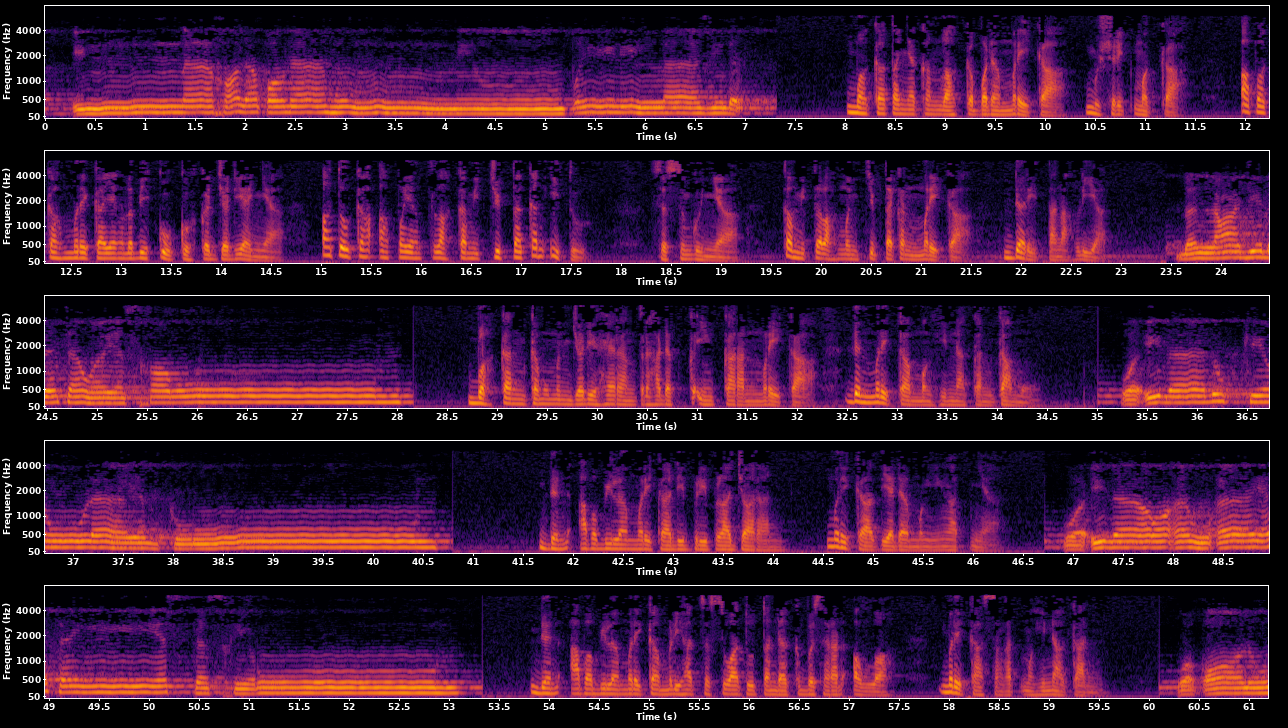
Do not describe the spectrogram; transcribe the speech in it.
Inna khalaqnahum min tinin lazib. Maka tanyakanlah kepada mereka, musyrik Mekah, apakah mereka yang lebih kukuh kejadiannya, ataukah apa yang telah kami ciptakan itu? Sesungguhnya, kami telah menciptakan mereka dari tanah liat. Bal Bahkan kamu menjadi heran terhadap keingkaran mereka, dan mereka menghinakan kamu. Dan apabila mereka diberi pelajaran, mereka tiada mengingatnya. Dan apabila mereka melihat sesuatu tanda kebesaran Allah, mereka sangat menghinakan. وقالوا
